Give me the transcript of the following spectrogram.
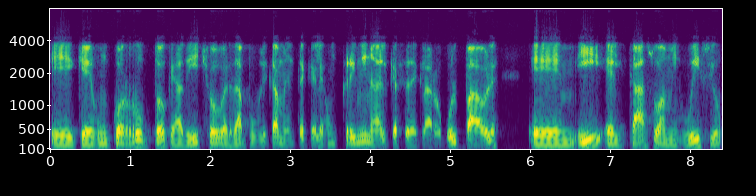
eh, que es un corrupto que ha dicho, ¿verdad?, públicamente que él es un criminal que se declaró culpable eh, y el caso, a mi juicio,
